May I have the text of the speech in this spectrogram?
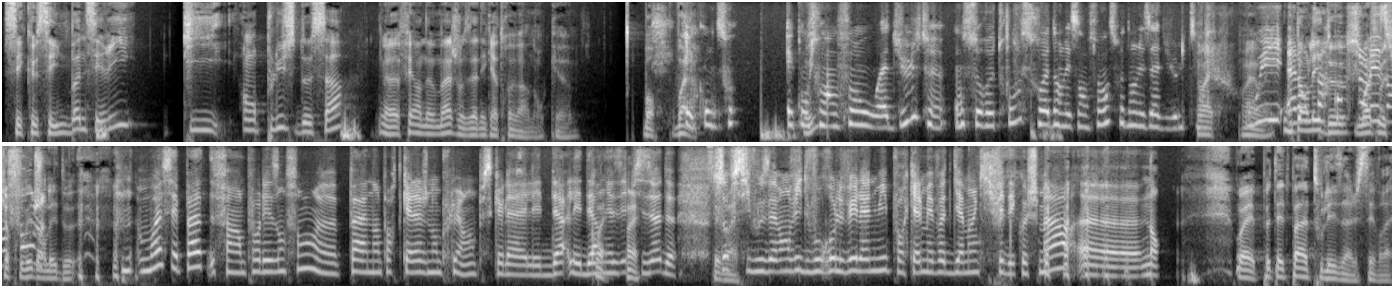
C'est que c'est une bonne série qui en plus de ça euh, fait un hommage aux années 80. Donc euh, bon voilà. Enfant ou adulte, on se retrouve soit dans les enfants, soit dans les adultes. Ouais, oui, ou dans les deux. Moi, je me suis retrouvé dans les deux. moi, c'est pas, enfin, pour les enfants, euh, pas à n'importe quel âge non plus, hein, puisque les, les, derniers épisodes, sauf si vous avez envie de vous relever la nuit pour calmer votre gamin qui fait des cauchemars, euh, non. Ouais, peut-être pas à tous les âges, c'est vrai.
